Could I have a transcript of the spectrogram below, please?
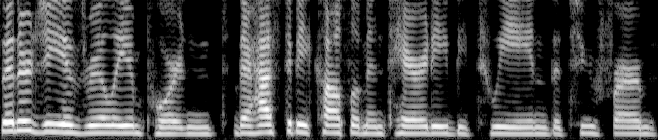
synergy is really important. There has to be complementarity between the two firms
